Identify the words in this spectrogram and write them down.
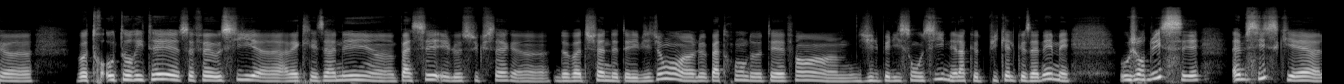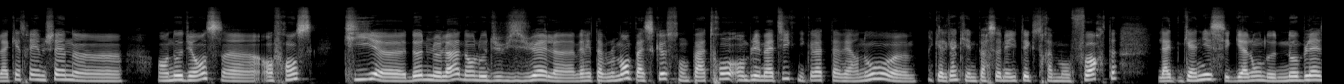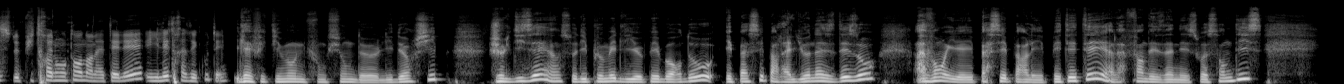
votre autorité se fait aussi euh, avec les années euh, passées et le succès euh, de votre chaîne de télévision. Le patron de TF1, Gilles Pélisson aussi, n'est là que depuis quelques années, mais aujourd'hui, c'est M6 qui est la quatrième chaîne en audience en France qui euh, donne le là dans l'audiovisuel euh, véritablement parce que son patron emblématique, Nicolas Taverneau, euh, quelqu'un qui a une personnalité extrêmement forte. Il a gagné ses galons de noblesse depuis très longtemps dans la télé et il est très écouté. Il a effectivement une fonction de leadership. Je le disais, hein, ce diplômé de l'IEP Bordeaux est passé par la Lyonnaise des Eaux. Avant, il est passé par les PTT à la fin des années 70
